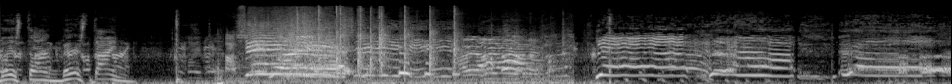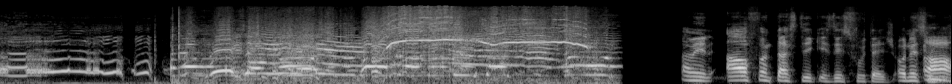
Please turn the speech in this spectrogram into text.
Best time, best time. I mean, how fantastic is this footage? Honestly, Oh,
